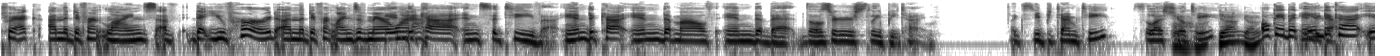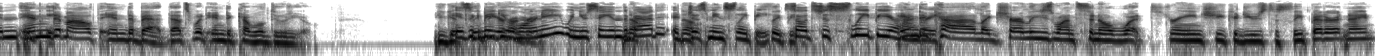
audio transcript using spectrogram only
trick on the different lines of that you've heard on the different lines of marijuana. Indica and sativa. Indica in the mouth, in the bed. Those are your sleepy time. Like sleepy time tea, celestial uh-huh. tea. Yeah, I got it. Okay, but indica, in, In the mouth, in the bed. That's what indica will do to you. You get Is it sleepy make you hungry. horny when you say in the No, bed? It no. just means sleepy. Sleepy. So it's just sleepy or hungry. Indica, like Charlize wants to know what strain she could use to sleep better at night.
